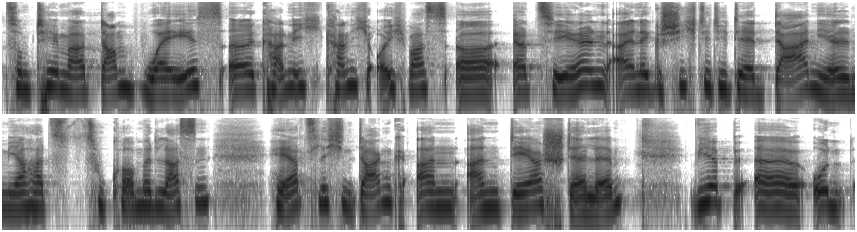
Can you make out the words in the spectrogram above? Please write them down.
zum Thema Dump Ways äh, kann, ich, kann ich euch was äh, erzählen. Eine Geschichte, die der Daniel mir hat zukommen lassen. Herzlichen Dank an, an der Stelle. Wir, äh, und,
